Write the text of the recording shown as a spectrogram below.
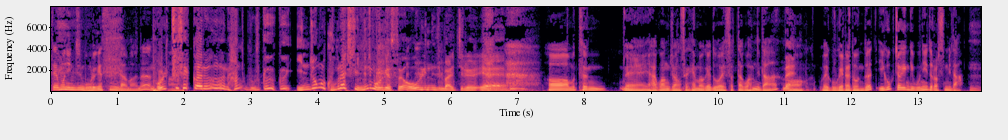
때문인지는 모르겠습니다만은 볼트 색깔은 한그 그 인종을 구분할 수 있는지 모르겠어요. 어울리는지 말지를. 예. 어, 아무튼 네 야광 주황색 해먹에 누워 있었다고 합니다. 네. 어, 외국에라도 온 듯 이국적인 기분이 들었습니다. 음.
